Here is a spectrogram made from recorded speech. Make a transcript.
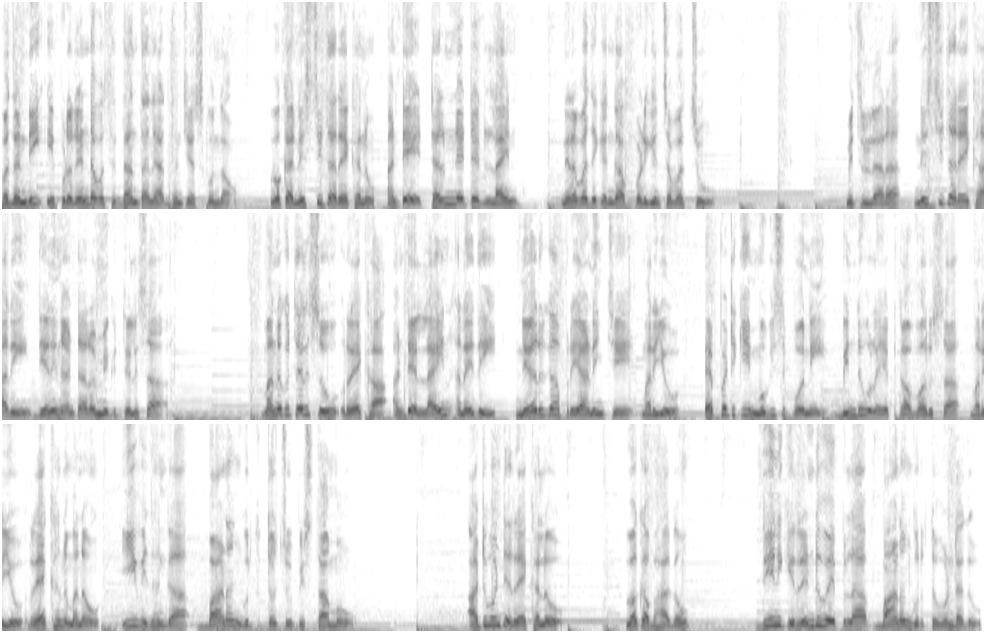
పదండి ఇప్పుడు రెండవ సిద్ధాంతాన్ని అర్థం చేసుకుందాం. ఒక నిశ్చిత రేఖను అంటే టర్మినేటెడ్ లైన్ నిరవధికంగా పొడిగించవచ్చు. మిత్రులారా నిశ్చిత రేఖ అని దేనిని అంటారో మీకు తెలుసా? మనకు తెలుసు రేఖ అంటే లైన్ అనేది నేరుగా ప్రయాణించే మరియు ఎప్పటికీ ముగిసిపోని బిందువుల యొక్క వరుస మరియు రేఖను మనం ఈ విధంగా బాణం గుర్తుతో చూపిస్తాము. అటువంటి రేఖలో ఒక భాగం దీనికి రెండు వైపులా బాణం గుర్తు ఉండదు.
